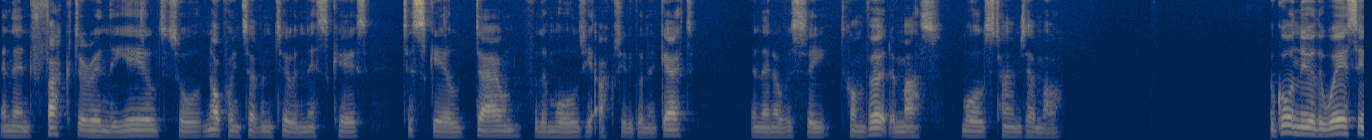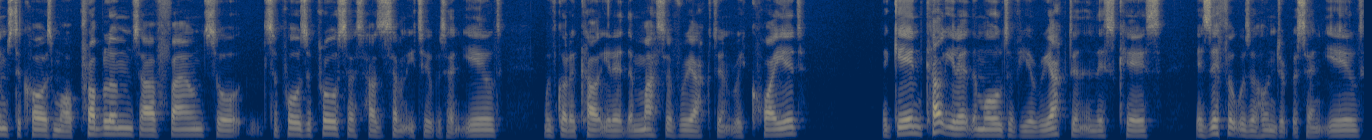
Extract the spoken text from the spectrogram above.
and then factor in the yield, so 0.72 in this case, to scale down for the moles you're actually going to get. And then obviously convert the mass, moles times MR. Going the other way seems to cause more problems I've found. So suppose a process has a 72% yield. We've got to calculate the mass of reactant required. Again, calculate the moles of your reactant in this case as if it was 100% yield.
